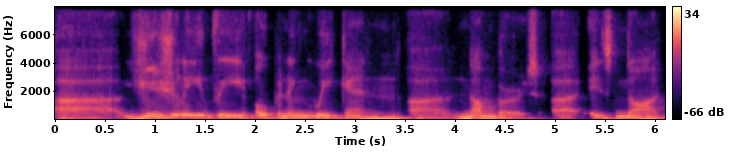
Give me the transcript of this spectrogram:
Uh, usually, the opening weekend uh, numbers uh, is not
